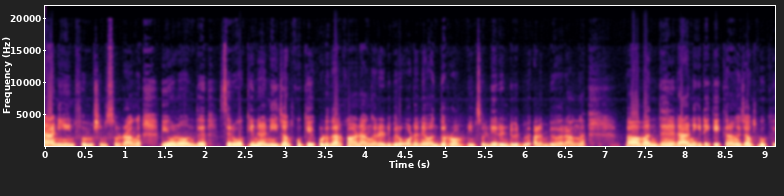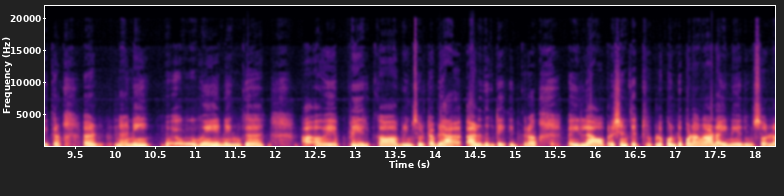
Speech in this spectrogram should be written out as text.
நானியும் இன்ஃபர்மேஷன் சொல்கிறாங்க இவனும் வந்து சரி ஓகே நானி ஜங்கு கேக் கூட தான் இருக்கான் நாங்கள் ரெண்டு பேரும் உடனே வந்துடுறோம் அப்படின்னு சொல்லி ரெண்டு பேருமே கிளம்பி வராங்க. வந்து நானி கேட்குறாங்க ஜங்கு கேட்குறான் நானி ஓயன் எங்கே எப்படி இருக்கா? அப்படின்னு சொல்லிட்டு அப்படியே அழுதுகிட்டே கேட்குறான் இல்லை ஆப்ரேஷன் தேட்டருக்குள்ளே கொண்டு போனாங்க. ஆனால் இன்னும் எதுவும் சொல்ல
